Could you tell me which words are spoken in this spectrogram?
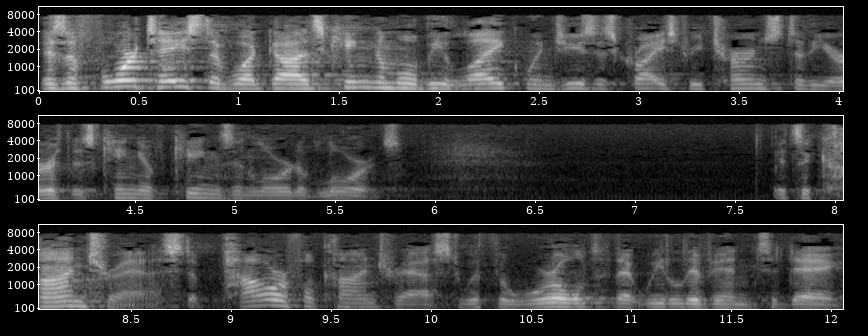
is a foretaste of what God's kingdom will be like when Jesus Christ returns to the earth as King of kings and Lord of lords. It's a contrast, a powerful contrast with the world that we live in today.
